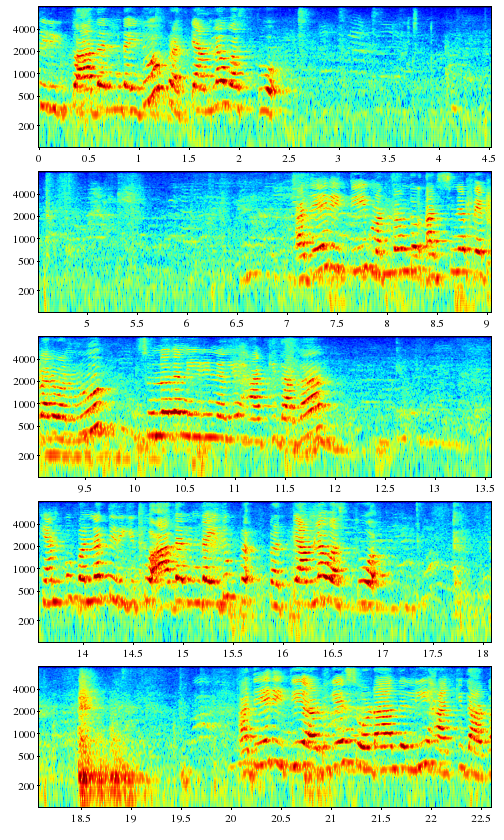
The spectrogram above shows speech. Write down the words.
ತಿರುಗಿತು ಆದ್ದರಿಂದ ಇದು ಪ್ರತ್ಯಾಮ್ಲ ವಸ್ತು. ಅದೇ ರೀತಿ ಮತ್ತೊಂದು ಅರಿಶಿನ ಪೇಪರವನ್ನು ಸುಣ್ಣದ ನೀರಿನಲ್ಲಿ ಹಾಕಿದಾಗ ಕೆಂಪು ಬಣ್ಣ ತಿರುಗಿತು ಆದ್ದರಿಂದ ಇದು ಪ್ರತ್ಯಾಮ್ಲ ವಸ್ತು. ಅದೇ ರೀತಿ ಅಡುಗೆ ಸೋಡಾದಲ್ಲಿ ಹಾಕಿದಾಗ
